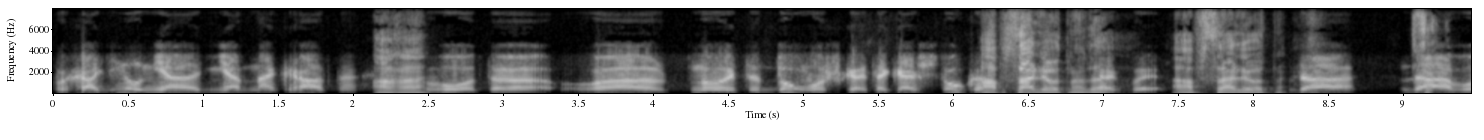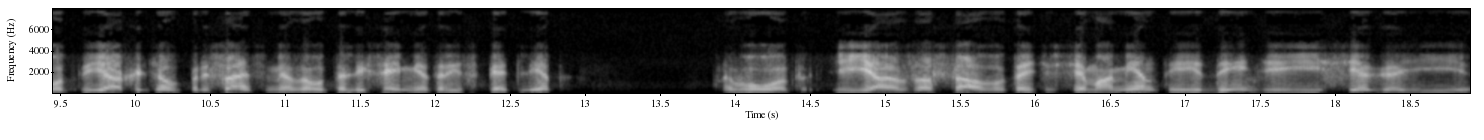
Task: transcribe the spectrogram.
проходил не, неоднократно. Ага. Вот, э, а, ну это думовская такая штука. Абсолютно, да. Как бы, Абсолютно. да, да, вот я хотел представиться, меня зовут Алексей, мне 35 лет. Вот, и я застал вот эти все моменты, и Дэнди, и Сега, и,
